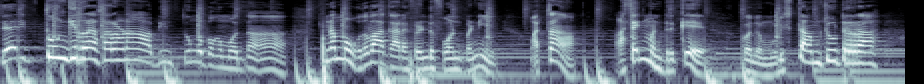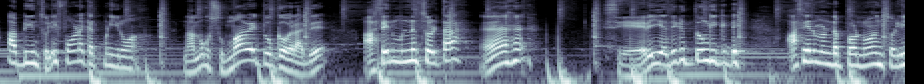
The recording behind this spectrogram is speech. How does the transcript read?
சரி தூங்கிடுறா சரவணா அப்படின்னு தூங்க போகும்போது தான் நம்ம உதவாக்கார ஃப்ரெண்டு ஃபோன் பண்ணி மச்சான் அசைன்மெண்ட் இருக்கு. கொஞ்சம் முடிச்சுட்டு அமுச்சு விட்டுறா அப்படின்னு சொல்லி ஃபோனை கட் பண்ணிடுவான். நமக்கு சும்மாவே தூக்கம் வராது. அசைன்மெண்ட்னு சொல்லிட்டா. சரி எதுக்கு தூங்கிக்கிட்டு? அசைன்மெண்ட்டை பண்ணுவோன்னு சொல்லி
